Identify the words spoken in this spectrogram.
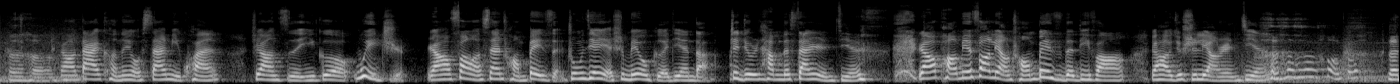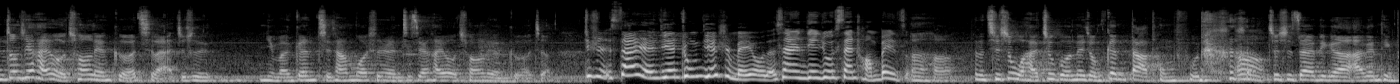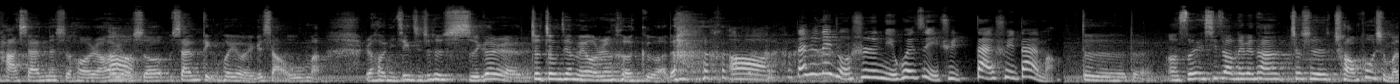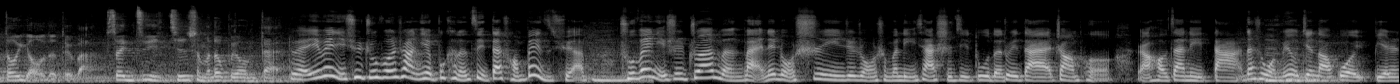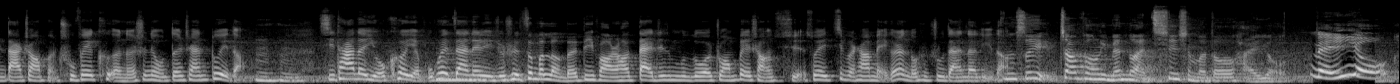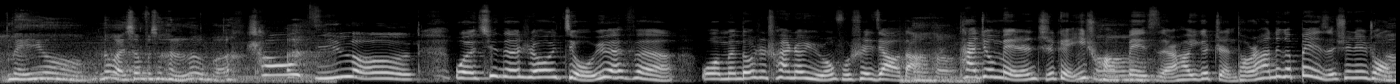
然后大概可能有三米宽这样子一个位置，然后放了三床被子，中间也是没有隔间的，这就是他们的三人间。然后旁边放两床被子的地方，然后就是两人间。好吧。那中间还有窗帘隔起来，就是你们跟其他陌生人之间还有窗帘隔着。就是三人间中间是没有的，三人间就三床被子。嗯哼，那其实我还住过那种更大通铺的，嗯 就是在那个阿根廷爬山的时候，然后有嗯时候山顶会有一个小屋嘛，然后你进去就是十个人，就中间没有任何隔的。哦，但是那种是你会自己去带睡袋嘛？对对对对，嗯，所以西藏那边它就是床铺什么都有的，对吧？所以你自己其实什么都不用带。对，因为你去珠峰上，你也不可能自己带床被子去啊，除非你是专门买那种适应这种什么零下十几度的睡袋、帐篷，然后在那里搭。但是我没有见到过别人搭帐篷，除非可能是那种登山队的，嗯哼，其他的游客也不会在那里就是这么冷的地方，然后带着这么多装备上去，所以基本上每个人都是住在那里的。那所以帐篷里面暖气什么都还有没有，没有？那晚上不是很冷吗？超级冷。我去的时候九月份，我们都是穿着羽绒服睡觉的。他就每人只给一床被子，然后一个枕头，然后那个被子是那种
